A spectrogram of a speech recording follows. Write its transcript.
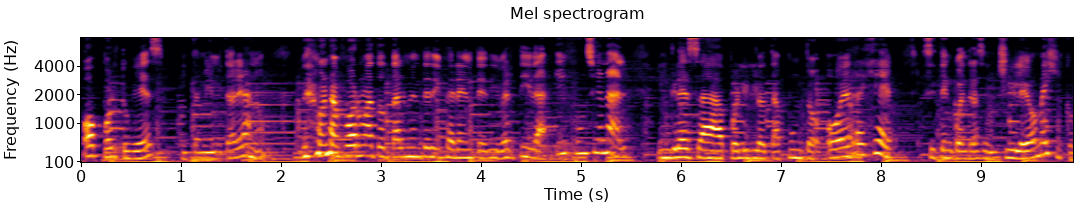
o portugués, y también italiano, de una forma totalmente diferente, divertida y funcional, ingresa a poliglota.org si te encuentras en Chile o México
